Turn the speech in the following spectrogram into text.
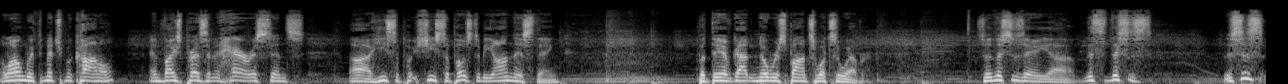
along with Mitch McConnell and Vice President Harris, since uh, he's suppo- she's supposed to be on this thing. But they have gotten no response whatsoever. So this is a uh, this this is this is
